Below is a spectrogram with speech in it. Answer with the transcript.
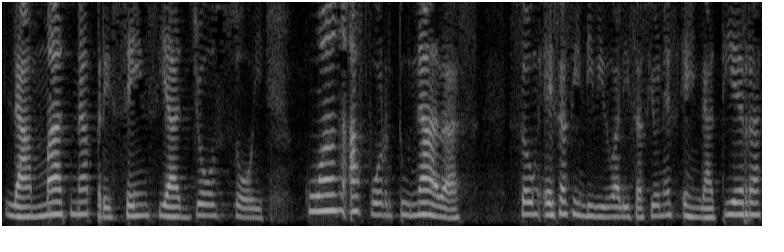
la magna presencia yo soy. Cuán afortunadas son esas individualizaciones en la tierra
